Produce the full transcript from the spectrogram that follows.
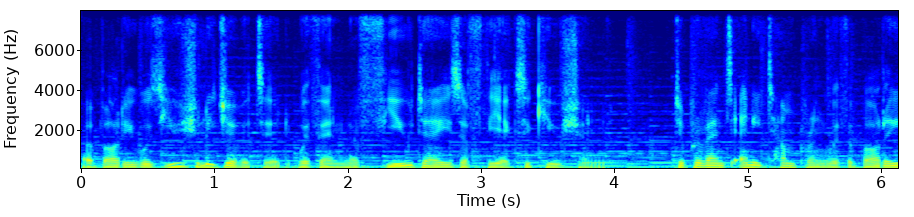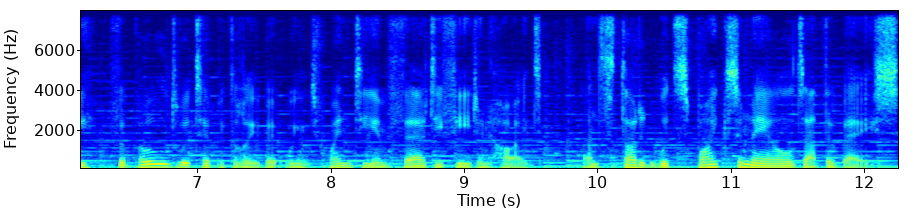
a body was usually gibbeted within a few days of the execution. To prevent any tampering with the body, the poles were typically between 20 and 30 feet in height and studded with spikes and nails at the base.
